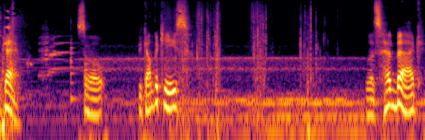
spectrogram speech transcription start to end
Okay, so pick up the keys. Let's head back.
